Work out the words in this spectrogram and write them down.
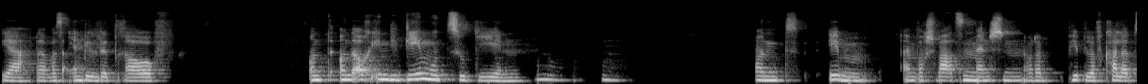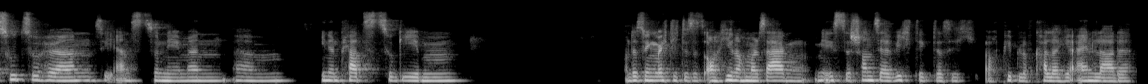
ja da was einbildet drauf. Und, und auch in die Demut zu gehen. Mhm. Und eben einfach schwarzen Menschen oder People of Color zuzuhören, sie ernst zu nehmen, ähm, ihnen Platz zu geben, und deswegen möchte ich das jetzt auch hier nochmal sagen. Mir ist es schon sehr wichtig, dass ich auch People of Color hier einlade.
